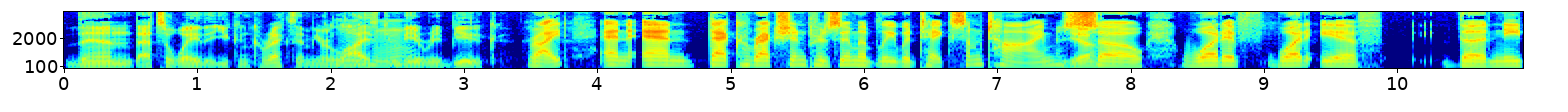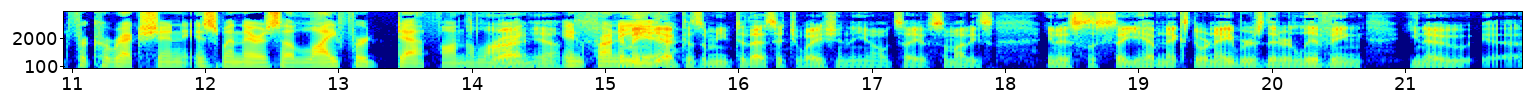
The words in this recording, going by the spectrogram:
then that's a way that you can correct them. Your life can be a rebuke. Right and and that correction presumably would take some time Yeah. so what if what if the need for correction is when there's a life or death on the line Right, yeah. in front I of mean, you yeah, because I mean, to that situation, you know, I would say if somebody's, you know, let's say you have next door neighbors that are living, you know, uh,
